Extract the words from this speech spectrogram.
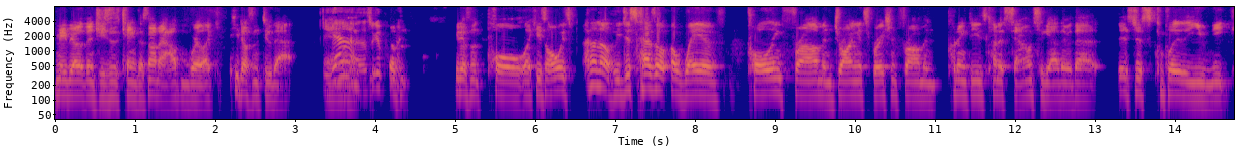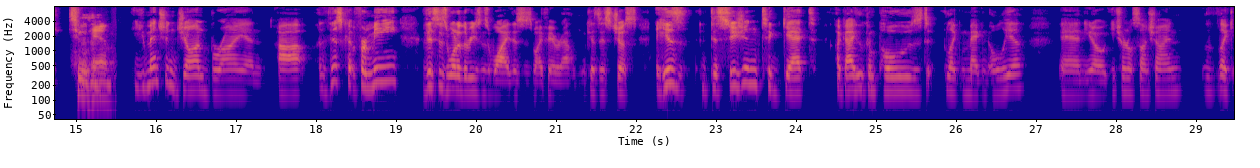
maybe other than Jesus King, there's not an album where like he doesn't do that. And, yeah, like, that's a good point. He doesn't pull like he's always I don't know, he just has a, a way of pulling from and drawing inspiration from and putting these kind of sounds together that is just completely unique to mm-hmm. him. You mentioned John Brion. Uh, this for me, this is one of the reasons why this is my favorite album because it's just his decision to get a guy who composed like Magnolia and you know Eternal Sunshine. Like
